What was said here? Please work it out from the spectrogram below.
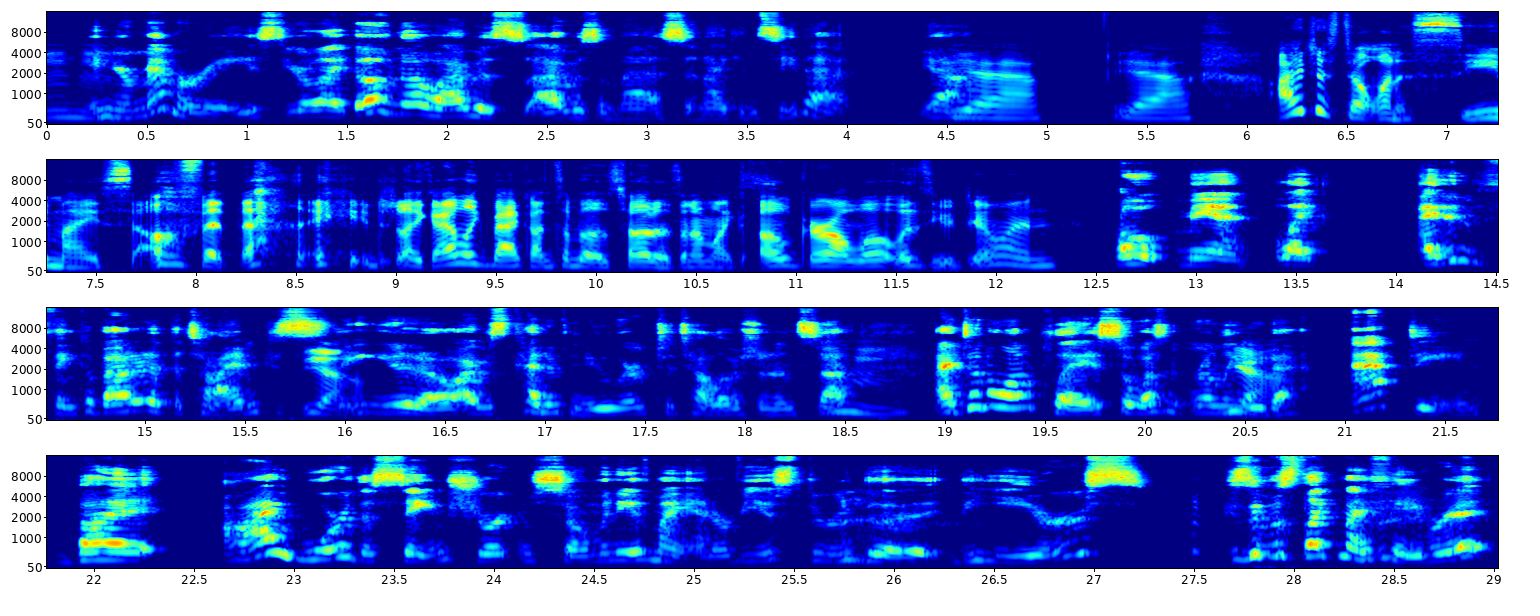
Mhm. in your memories you're like oh no i was i was a mess and i can see that yeah Yeah. Yeah. I just don't want to see myself at that age. Like I look back on some of those photos and I'm like, "Oh girl, what was you doing?" oh man like i didn't think about it at the time because Yeah. you know i was kind of newer to television and stuff Mhm. i'd done a lot of plays so it wasn't really new to acting but i wore the same shirt in so many of my interviews through the the years because it was like my favorite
